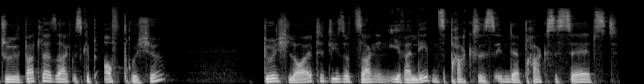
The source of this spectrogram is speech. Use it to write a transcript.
Judith Butler sagt, es gibt Aufbrüche durch Leute, die sozusagen in ihrer Lebenspraxis, in der Praxis selbst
